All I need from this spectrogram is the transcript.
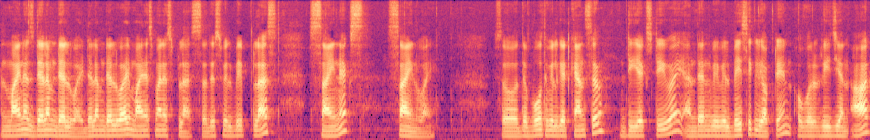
and minus del m del y del m del y minus minus plus. So, this will be plus sin x sin y. So, they both will get cancelled dx dy and then we will basically obtain over region R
